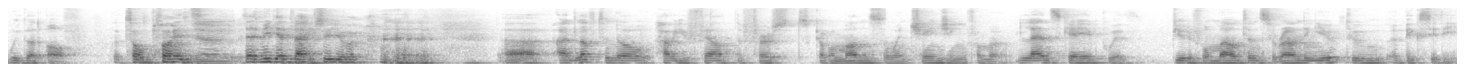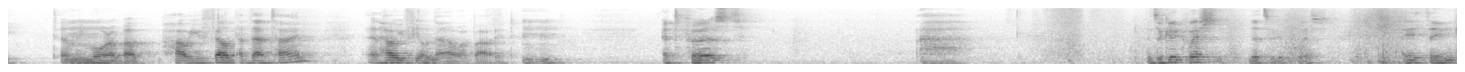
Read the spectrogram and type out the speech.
we got off at some point. Yeah. Let me get back to your. uh, I'd love to know how you felt the first couple months when changing from a landscape with beautiful mountains surrounding you to a big city. Tell me Mm. more about how you felt at that time and how you feel now about it. hmm At first, ah, it's a good question. That's a good question. I think,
